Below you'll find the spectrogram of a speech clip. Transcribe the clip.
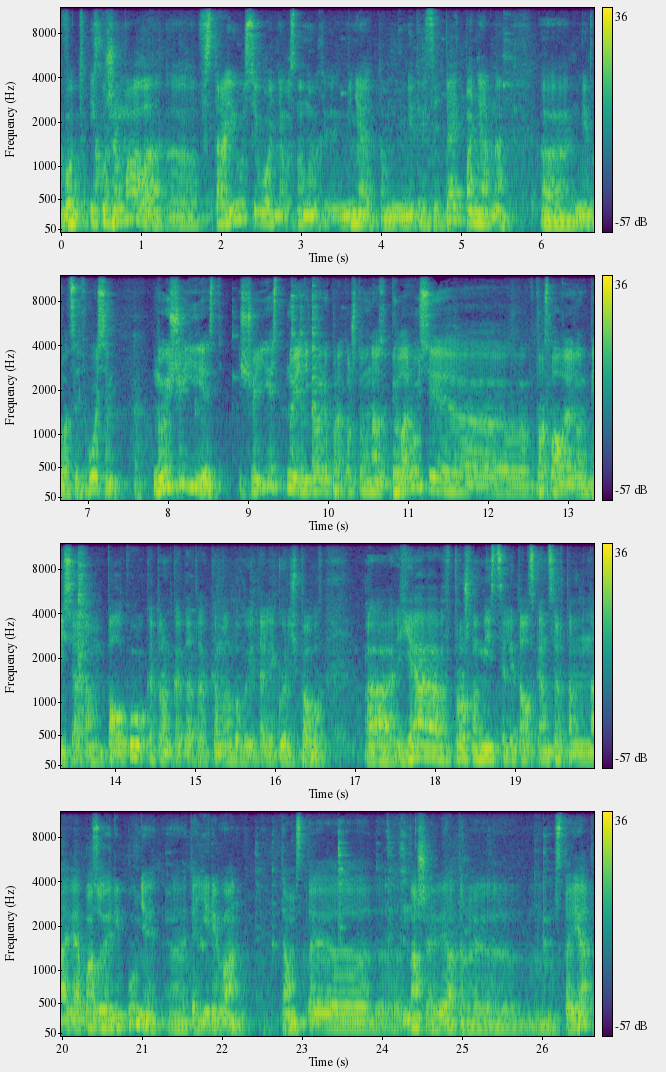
Вот их уже мало в строю сегодня, в основном их меняют там Ми-35, понятно, э, Ми-28, но еще есть. Еще есть, ну я не говорю про то, что у нас в Беларуси, э, в прославленном 50-м полку, которым когда-то командовал Виталий Егорович Павлов, а, Я в прошлом месяце летал с концертом на авиабазу Эребуне, э, это Ереван. Там ста- э, наши авиаторы э, стоят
